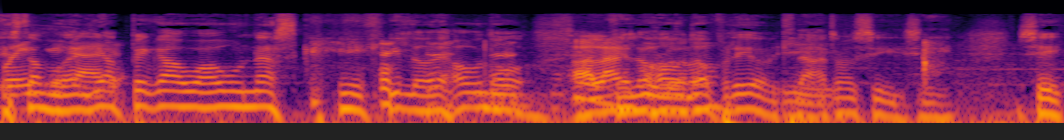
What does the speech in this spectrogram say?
esta mujer le ha pegado a unas que, que lo deja uno, Al que lo deja ángulo, uno ¿no? frío. Y- Claro, sí, sí. sí.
